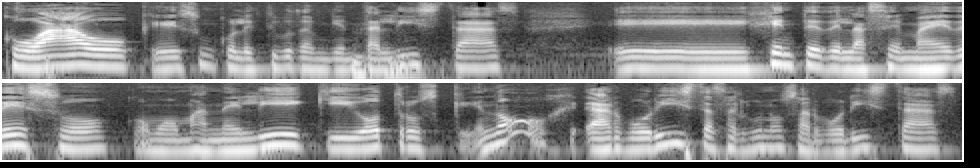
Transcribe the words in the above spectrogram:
COAO, que es un colectivo de ambientalistas, eh, gente de la SEMAEDESO, como Maneliki, otros que, no, arboristas, algunos arboristas,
